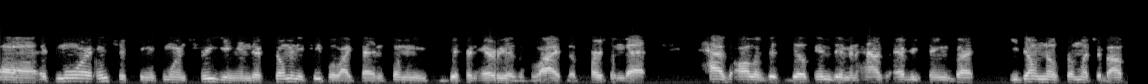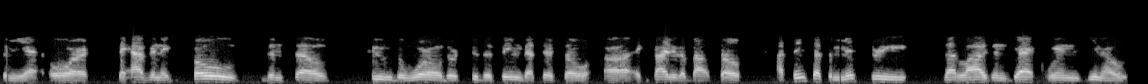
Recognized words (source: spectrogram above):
Uh, it's more interesting. It's more intriguing, and there's so many people like that in so many different areas of life. The person that has all of this built in them and has everything, but you don't know so much about them yet, or they haven't exposed themselves to the world or to the thing that they're so uh, excited about. So I think that the mystery that lies in deck when you know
